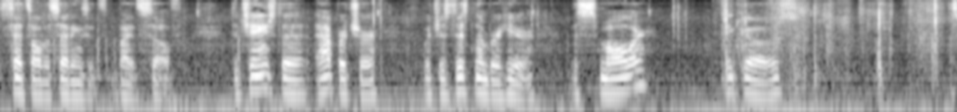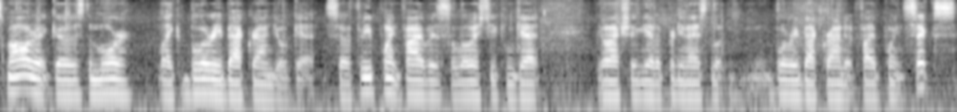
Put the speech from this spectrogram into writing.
sets all the settings by itself. To change the aperture, which is this number here, the smaller it goes, the smaller it goes, the more like blurry background you'll get. So 3.5 is the lowest you can get. You'll actually get a pretty nice blurry background at 5.6,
